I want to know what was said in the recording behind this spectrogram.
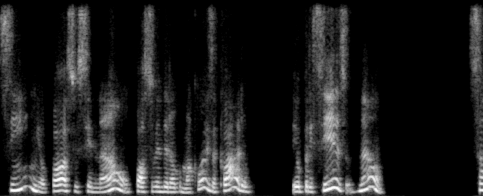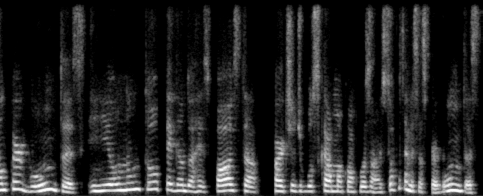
Sim, eu posso. Se não, posso vender alguma coisa? Claro. Eu preciso? Não. São perguntas e eu não estou pegando a resposta a partir de buscar uma conclusão. Eu estou fazendo essas perguntas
